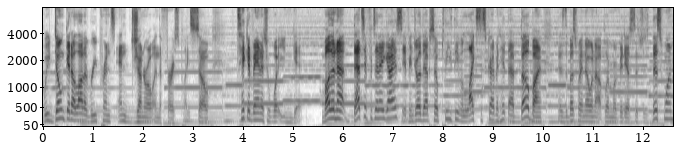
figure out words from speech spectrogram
we don't get a lot of reprints in general in the first place, so take advantage of what you can get. But other than that, that's it for today, guys. If you enjoyed the episode, please leave a like, subscribe, and hit that bell button. It is the best way to know when I upload more videos such as this one.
